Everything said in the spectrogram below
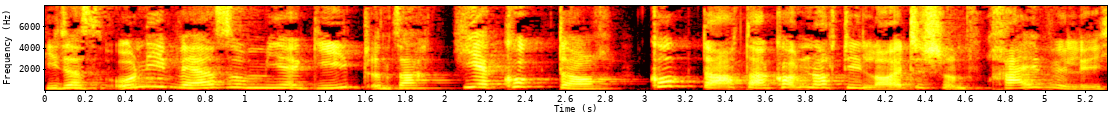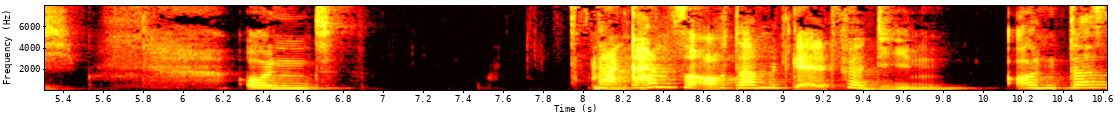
die das Universum mir gibt und sagt, hier, guck doch, guck doch, da kommen doch die Leute schon freiwillig. Und dann kannst du auch damit Geld verdienen. Und das,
